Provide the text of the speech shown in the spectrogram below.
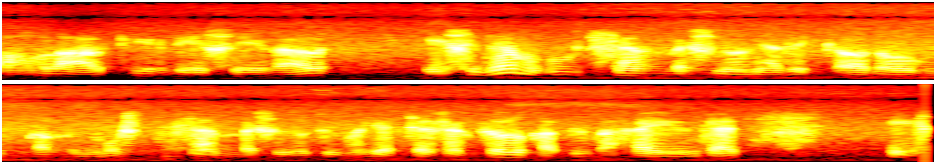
a halál kérdésével, és nem úgy szembesülni ezekkel a dolgokkal, hogy most szembesültünk, hogy egyszer csak fölkapjuk a fejünket, és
